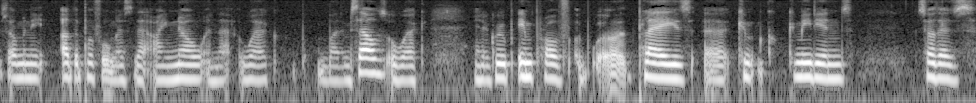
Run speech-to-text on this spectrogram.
so many other performers that I know and that work by themselves or work in a group, improv uh, plays, uh, com- comedians. So there's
